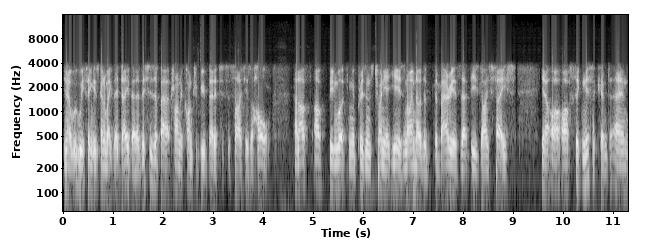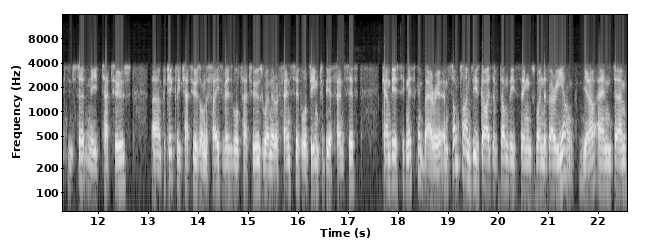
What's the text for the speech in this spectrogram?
you know, we think it's going to make their day better. This is about trying to contribute better to society as a whole. And I've, I've been working in prisons 28 years, and I know the, the barriers that these guys face, you know, are, are significant. And certainly tattoos, uh, particularly tattoos on the face, visible tattoos when they're offensive or deemed to be offensive, can be a significant barrier. And sometimes these guys have done these things when they're very young, you know. And um,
